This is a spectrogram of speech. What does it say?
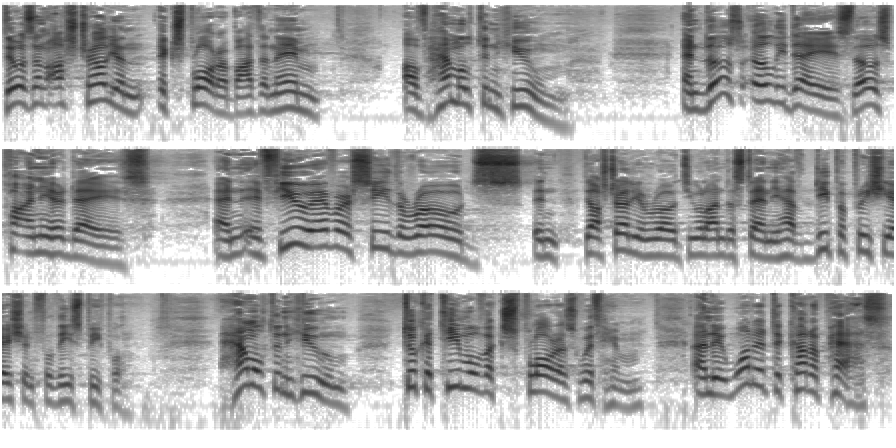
there was an Australian explorer by the name of Hamilton Hume. And those early days, those pioneer days, and if you ever see the roads, in the Australian roads, you will understand you have deep appreciation for these people. Hamilton Hume took a team of explorers with him, and they wanted to cut a path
